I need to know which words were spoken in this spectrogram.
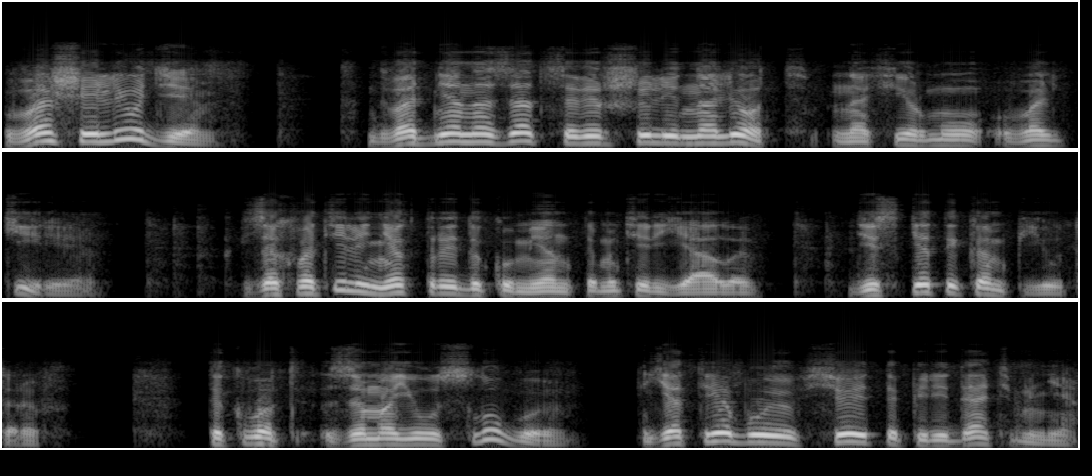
Ваши люди два дня назад совершили налет на фирму «Валькирия». Захватили некоторые документы, материалы, дискеты компьютеров. Так вот, за мою услугу я требую все это передать мне.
